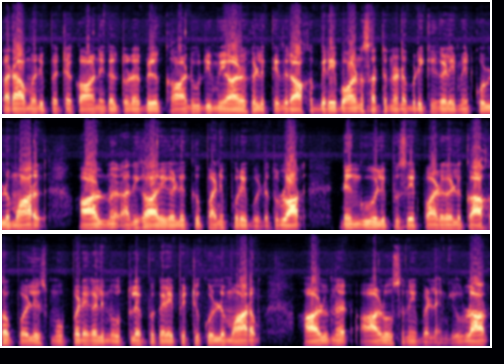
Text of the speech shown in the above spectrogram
பராமரிப்பற்ற காணிகள் தொடர்பில் காடு உரிமையாளர்களுக்கு எதிராக விரைவான சட்ட நடவடிக்கைகளை மேற்கொள்ளுமாறு ஆளுநர் அதிகாரிகளுக்கு பணிப்புரை விடுத்துள்ளார். டெங்கு ஒழிப்பு செயற்பாடுகளுக்காக போலீஸ் முப்படைகளின் ஒத்துழைப்புகளை பெற்றுக்கொள்ளுமாறும் ஆளுநர் ஆலோசனை வழங்கியுள்ளார்.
